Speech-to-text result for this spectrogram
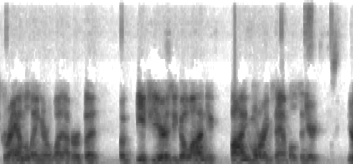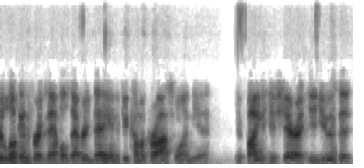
scrambling or whatever, but but each year as you go on, you find more examples, and you're you're looking for examples every day. And if you come across one, you you find it, you share it, you use it.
